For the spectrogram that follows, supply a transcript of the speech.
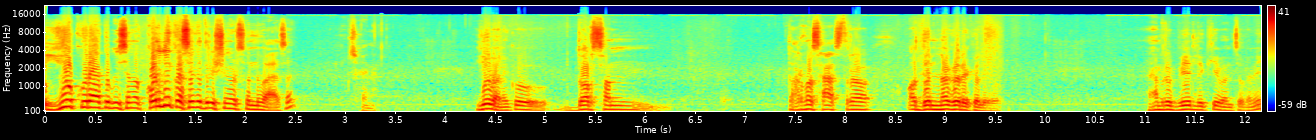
यो कुराको विषयमा कहिले कसैको दृष्टिकोण सुन्नु भएको छ? छैन। यो भनेको दर्शन धर्मशास्त्र अध्ययन नगरेकोले हो। हाम्रो वेदले के भन्छ भने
